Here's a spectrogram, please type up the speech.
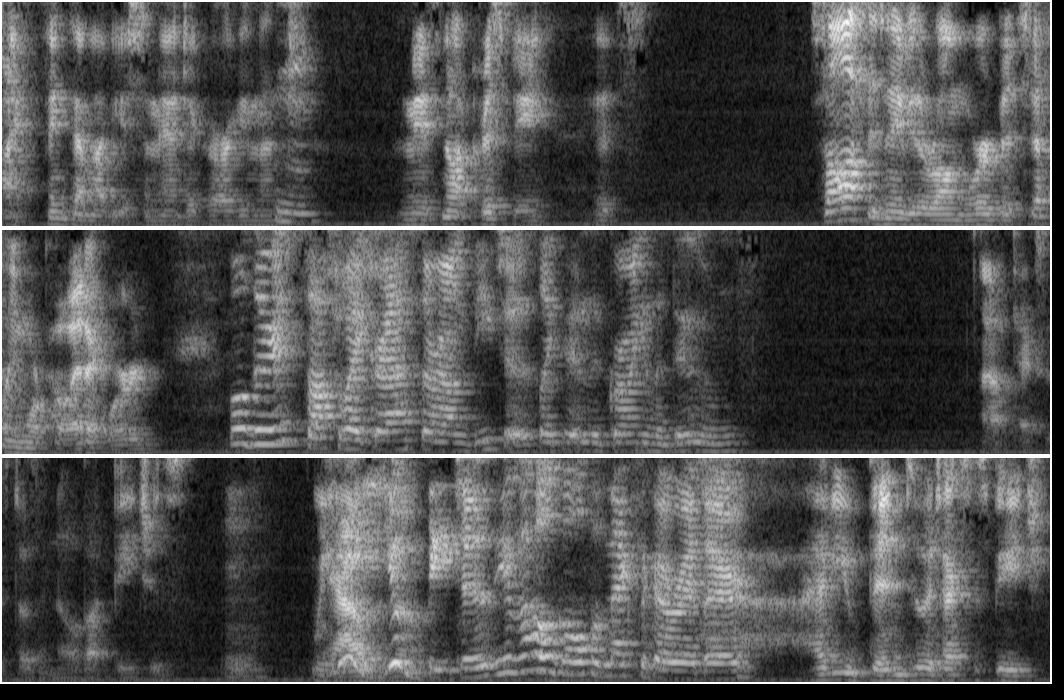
I think that might be a semantic argument. Mm. I mean, it's not crispy. It's soft is maybe the wrong word, but it's definitely a more poetic word. Well, there is soft white grass around beaches, like in the growing in the dunes. Oh, Texas doesn't know about beaches. Mm. We have. you have beaches. You have the whole Gulf of Mexico right there. Have you been to a Texas beach?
